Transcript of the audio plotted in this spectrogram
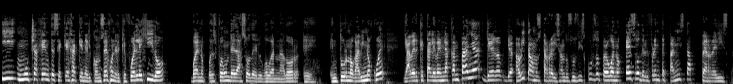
y mucha gente se queja que en el consejo en el que fue elegido, bueno, pues fue un dedazo del gobernador eh, en turno Gabino Cue. Y a ver qué tal le va en la campaña. Llega, ya- ahorita vamos a estar revisando sus discursos, pero bueno, eso del frente panista perredista.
